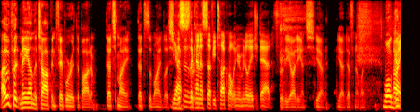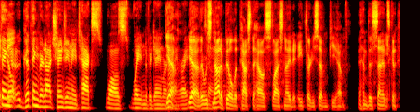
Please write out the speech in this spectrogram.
I would put May on the top and February at the bottom. That's my that's the mind list. Yeah. This is the kind of stuff you talk about when you're a middle-aged dad. for the audience. Yeah, yeah, definitely. Well, good right, thing Bill- good thing they're not changing any tax laws late into the game or Yeah, anything, right? yeah. There was So- not a bill that passed the House last night at 8:37 p.m. and the Senate's going to.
